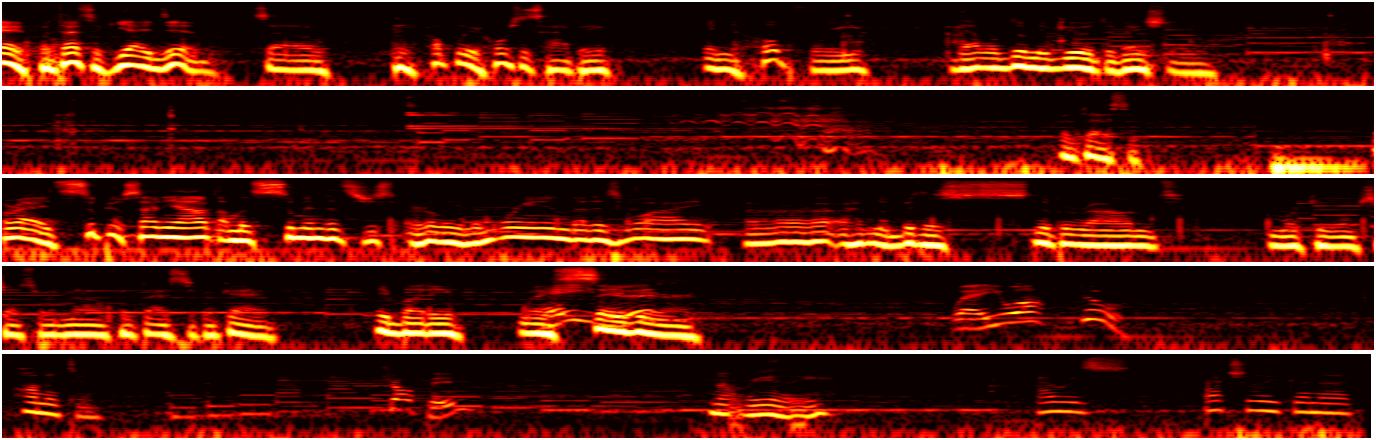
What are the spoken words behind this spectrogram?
Okay, fantastic. Yeah, I did. So hopefully your horse is happy and hopefully that will do me good eventually. Fantastic. Alright, super Sunny out. I'm assuming that's just early in the morning. That is why uh, I have no business snooping around Murky Workshops right now. Fantastic. Okay. Hey, buddy. My Hey, savior. Lewis. Where are you off to? Honiton. Shopping? Not really. I was actually gonna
